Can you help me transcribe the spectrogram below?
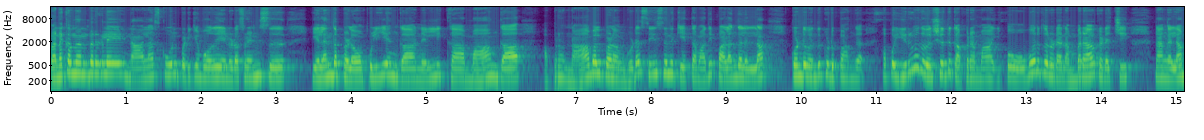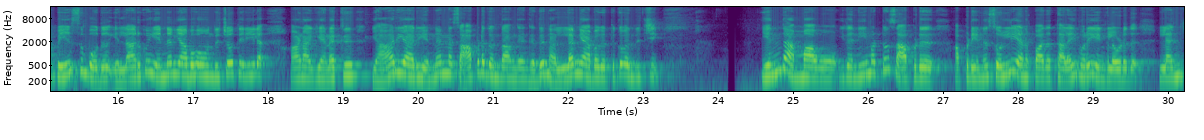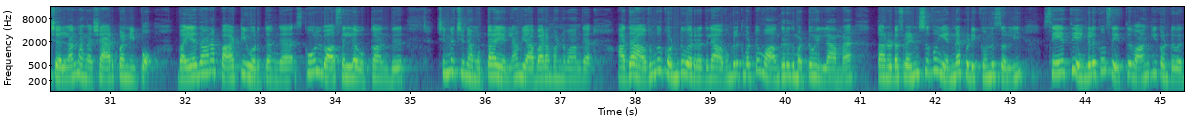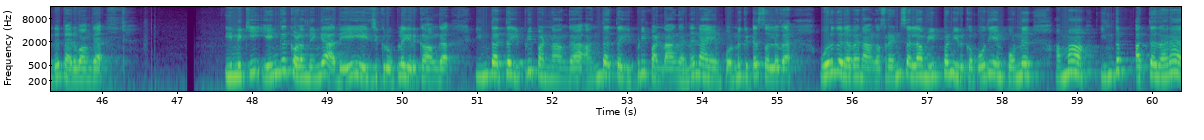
வணக்கம் நண்பர்களே. நான்லாம் ஸ்கூல் படிக்கும்போது என்னோடய ஃப்ரெண்ட்ஸு இலந்த புளியங்காய் நெல்லிக்காய் மாங்காய் அப்புறம் நாவல் பழம் கூட சீசனுக்கு ஏற்ற மாதிரி பழங்கள் எல்லாம் கொண்டு வந்து கொடுப்பாங்க. அப்போ இருபது வருஷத்துக்கு அப்புறமா இப்போ ஒவ்வொருத்தரோட நம்பராக கிடச்சி நாங்கள்லாம் பேசும்போது எல்லாருக்கும் என்ன ஞாபகம் வந்துச்சோ தெரியல. ஆனால் எனக்கு யார் யார் என்னென்ன சாப்பிட தந்தாங்கங்கிறது நல்ல ஞாபகத்துக்கு வந்துச்சு. எந்த அம்மாவும் இதை நீ மட்டும் சாப்பிடு அப்படின்னு சொல்லி அனுப்பாத தலைமுறை எங்களோடது. லஞ்ச் எல்லாம் நாங்கள் ஷேர் பண்ணிப்போம். வயதான பாட்டி ஒருத்தங்க ஸ்கூல் வாசலில் உட்காந்து சின்ன சின்ன முட்டாயெல்லாம் வியாபாரம் பண்ணுவாங்க. அதை அவங்க கொண்டு வர்றதில் அவங்களுக்கு மட்டும் வாங்குறது மட்டும் இல்லாமல் தன்னோட ஃப்ரெண்ட்ஸுக்கும் என்ன பிடிக்கும்னு சொல்லி சேர்த்து எங்களுக்கும் சேர்த்து வாங்கி கொண்டு வந்து தருவாங்க. இன்றைக்கி எங்கள் குழந்தைங்க அதே ஏஜ் குரூப்பில் இருக்காங்க. இந்த அத்தை இப்படி பண்ணாங்க அந்த அத்தை இப்படி பண்ணாங்கன்னு நான் என் பொண்ணுக்கிட்ட சொல்லுவேன். ஒரு தடவை நாங்கள் ஃப்ரெண்ட்ஸ் எல்லாம் மீட் பண்ணியிருக்கும் போது என் பொண்ணு அம்மா இந்த அத்தை தானே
